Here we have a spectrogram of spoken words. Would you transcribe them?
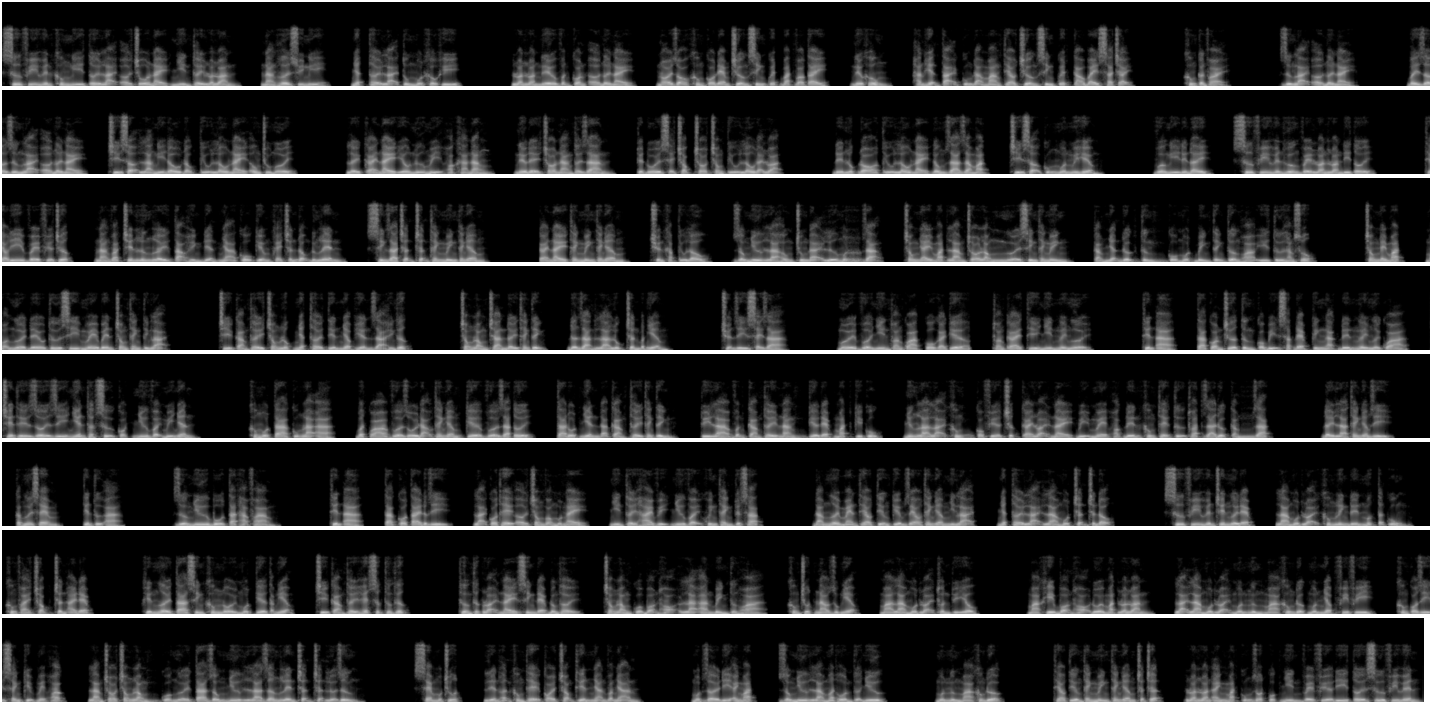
Sư phi huyên không nghĩ tới lại ở chỗ này nhìn thấy loan loan, nàng hơi suy nghĩ, nhất thời lại tùng một khẩu khí. Loan loan nếu vẫn còn ở nơi này, nói rõ không có đem trường sinh quyết bắt vào tay, nếu không, hắn hiện tại cũng đã mang theo trường sinh quyết cao bay xa chạy. Không cần phải. Dừng lại ở nơi này. Bây giờ dừng lại ở nơi này, chỉ sợ là nghĩ đầu độc tiểu lâu này ông chủ mới lấy cái này yêu nữ mị hoặc khả năng, nếu để cho nàng thời gian, tuyệt đối sẽ chọc cho trong tiểu lâu đại loạn. Đến lúc đó tiểu lâu này đông ra ra mặt, chỉ sợ cũng muốn nguy hiểm. Vừa nghĩ đến đây, sư phi huyên hướng về loan loan đi tới. Theo đi về phía trước, nàng vắt trên lưng lấy tạo hình điện nhã cổ kiếm khe chấn động đứng lên, sinh ra trận trận thanh minh thanh âm. Cái này thanh minh thanh âm chuyến khắp tiểu lâu, giống như là hồng trung đại lữ một dạng, trong nháy mắt làm cho lòng người sinh thanh minh, cảm nhận được từng cổ một bình tĩnh tường hòa ý tứ hàm xúc. Trong nháy mắt, mọi người đều từ si mê bên trong thanh tỉnh lại. Chỉ cảm thấy trong lúc nhất thời tiến nhập hiền giả hình thức trong lòng tràn đầy thanh tịnh, đơn giản là lục trần bất nhiễm. Chuyện gì xảy ra? Mới vừa nhìn thoáng qua cô gái kia, thoáng cái thì nhìn ngây người. Thiên a, ta còn chưa từng có bị sắc đẹp kinh ngạc đến ngây người quá, trên thế giới dĩ nhiên thật sự có như vậy mỹ nhân. Không một ta cũng là a, bất quá vừa rồi đạo thanh âm kia vừa ra tới, ta đột nhiên đã cảm thấy thanh tỉnh, tuy là vẫn cảm thấy nàng kia đẹp mắt kỳ cục, nhưng là lại không có phía trước cái loại này bị mê hoặc đến không thể tự thoát ra được cảm giác. Đây là thanh âm gì? Các ngươi xem, tiên tử a. Dường như bồ tát hạ phàm. Thiên a, ta có tài đức gì? Lại có thể ở trong vòng một ngày, nhìn thấy hai vị như vậy khuynh thành tuyệt sắc. Đám người men theo tiếng kiếm reo thanh âm nhìn lại, nhất thời lại là một trận chấn động. Sư phi huyên trên người đẹp, là một loại không linh đến mức tận cùng, không phải chọc trần ai đẹp. Khiến người ta sinh không nổi một tia tạp nghiệm chỉ cảm thấy hết sức thưởng thức. Thưởng thức loại này xinh đẹp đồng thời, trong lòng của bọn họ là an bình tường hòa, không chút nào dụng nghiệm mà là một loại thuần túy yêu. Mà khi bọn họ đối mặt loan loan, lại là một loại muốn ngừng mà không được muốn nhập phi phi, không có gì sánh kịp mê hoặc, làm cho trong lòng của người ta giống như là dâng lên trận trận lửa rừng xem một chút, liền hận không thể coi trọng thiên nhãn và nhãn. Một rời đi ánh mắt, giống như là mất hồn tựa như. Muốn ngừng mà không được. Theo tiếng thanh minh thanh âm trận trận loan loan ánh mắt cũng rốt cuộc nhìn về phía đi tới sư phi huyên.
